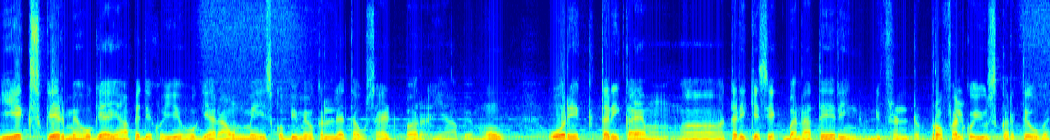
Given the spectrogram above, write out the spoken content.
ये एक स्क्वेयर में हो गया यहाँ पे देखो ये हो गया राउंड में इसको भी मैं कर लेता हूँ साइड पर यहाँ पे मूव और एक तरीका हम तरीके से एक बनाते हैं रिंग डिफरेंट प्रोफ़ाइल को यूज़ करते हुए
